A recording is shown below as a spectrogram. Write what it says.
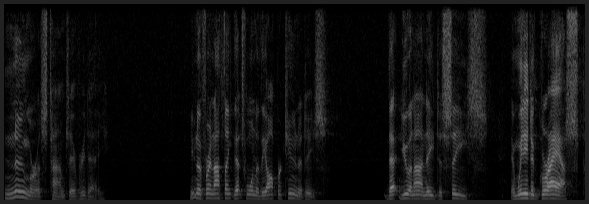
numerous times every day. You know, friend, I think that's one of the opportunities that you and I need to seize and we need to grasp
